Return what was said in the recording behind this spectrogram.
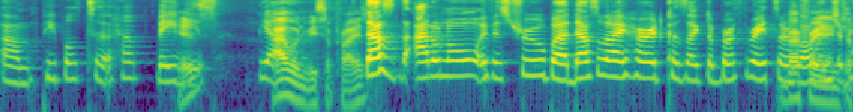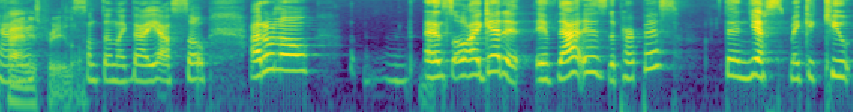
um people to have babies. Kids? Yeah. I wouldn't be surprised. That's I don't know if it's true, but that's what I heard because like the birth rates are Birth low rate in in Japan, Japan is pretty low. something like that. Yeah, so I don't know, and so I get it. If that is the purpose, then yes, make it cute,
